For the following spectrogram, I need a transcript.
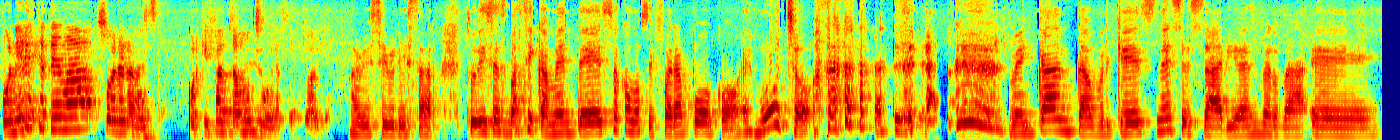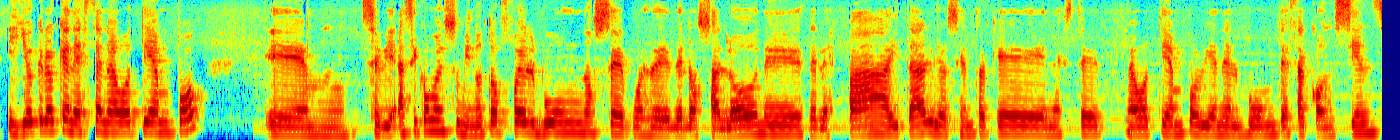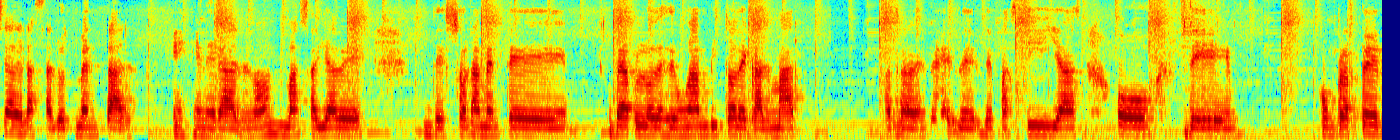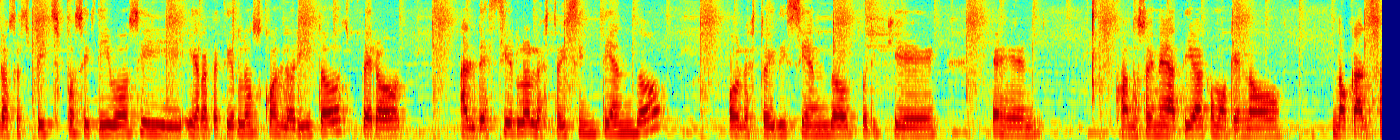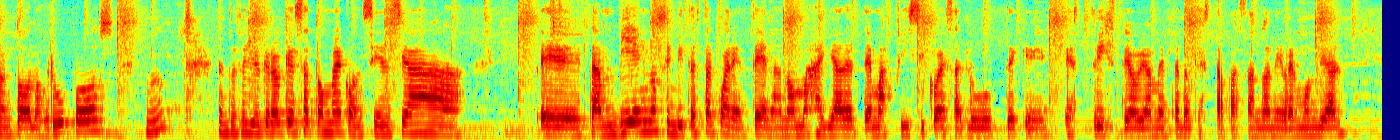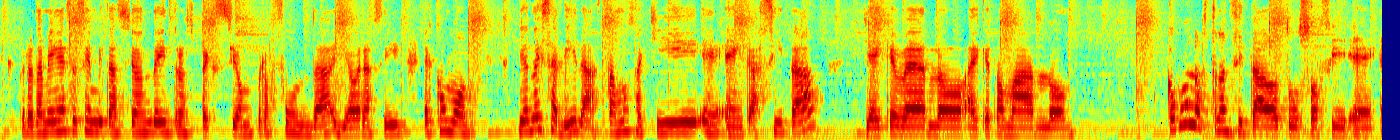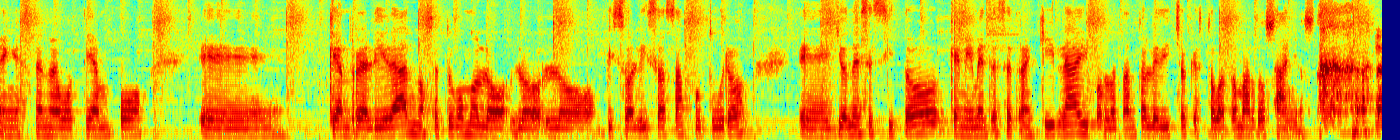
poner este tema sobre la mesa porque falta mucho por hacer todavía. A visibilizar. Tú dices básicamente eso como si fuera poco, es mucho. Me encanta porque es necesario, es verdad. Eh, y yo creo que en este nuevo tiempo, em, se, así como en su minuto fue el boom, no sé, pues de, de los salones, del spa y tal, yo siento que en este nuevo tiempo viene el boom de esa conciencia de la salud mental en general, ¿no? Más allá de de solamente verlo desde un ámbito de calmar a través de, pastillas o de comprarte los speech positivos y, repetirlos con loritos, pero al decirlo lo estoy sintiendo o lo estoy diciendo porque eh, cuando soy negativa como que no, no calzo en todos los grupos. Entonces yo creo que esa toma de conciencia eh, también nos invita a esta cuarentena, ¿no? Más allá del tema físico de salud, de que es triste obviamente lo que está pasando a nivel mundial, pero también es esa invitación de introspección profunda y ahora sí, es como, ya no hay salida, estamos aquí en, casita y hay que verlo, hay que tomarlo ¿Cómo lo has transitado tú, Sofi, en, este nuevo tiempo? Eh, que en realidad, no sé tú cómo lo, lo, visualizas a futuro. Eh, yo necesito que mi mente esté tranquila y por lo tanto le he dicho que esto va a tomar dos años.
